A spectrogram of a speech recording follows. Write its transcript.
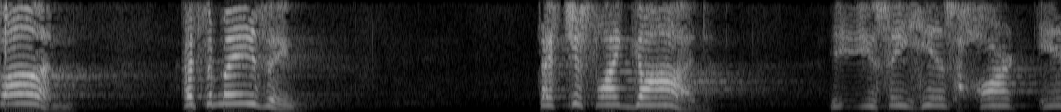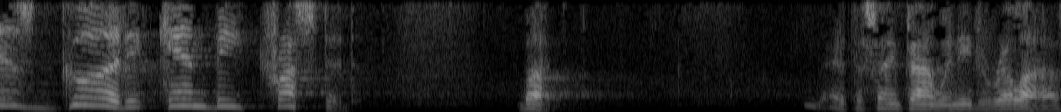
son. That's amazing. That's just like God. You see, His heart is good. It can be trusted. But at the same time, we need to realize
